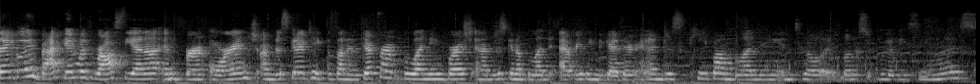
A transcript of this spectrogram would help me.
Then going back in with Raw Sienna and Burnt Orange, I'm just going to take this on a different blending brush and I'm just going to blend everything together and just keep on blending until it looks really seamless.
